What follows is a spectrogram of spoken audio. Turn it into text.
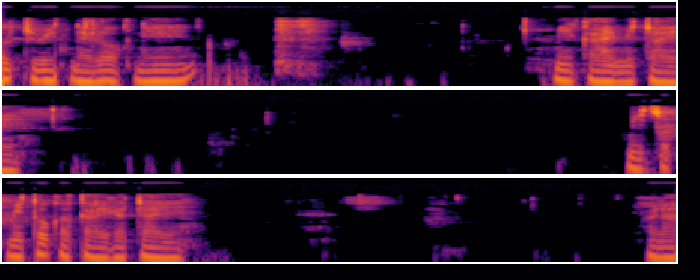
ุกๆชีวิตในโลกนี้ มีกายมีใจ มีสุขมีทุกข์กับกายกับใจ เวลา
